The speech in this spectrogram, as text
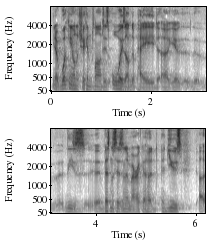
you know, working on a chicken plant is always underpaid. Uh, you know, these businesses in America had, had used uh,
